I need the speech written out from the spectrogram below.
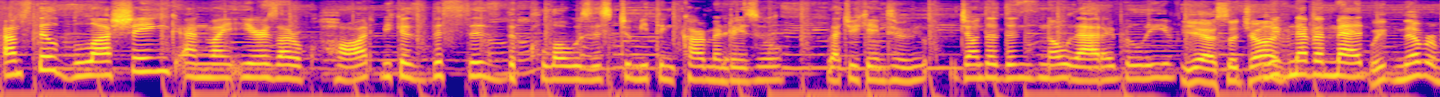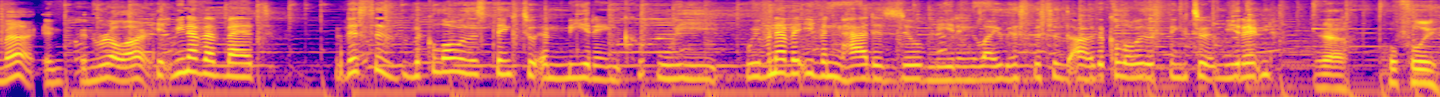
I'm still blushing and my ears are hot because this is the closest to meeting Carmen Rizzo that we came through. John didn't know that, I believe. Yeah, so John, We've never met. we've never met in, in real life. We never met. This is the closest thing to a meeting. We we've never even had a Zoom meeting like this. This is uh, the closest thing to a meeting. Yeah. Hopefully,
